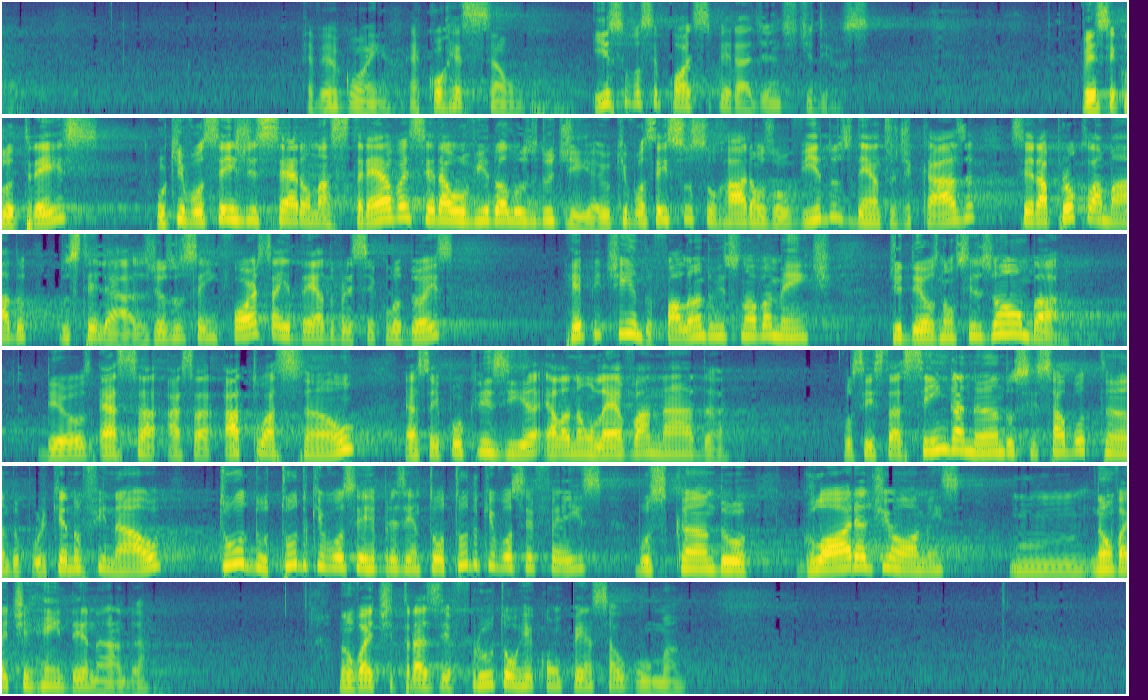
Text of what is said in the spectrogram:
É vergonha, é correção. Isso você pode esperar diante de Deus. Versículo 3: O que vocês disseram nas trevas será ouvido à luz do dia, e o que vocês sussurraram aos ouvidos dentro de casa será proclamado dos telhados. Jesus reforça a ideia do versículo 2, repetindo, falando isso novamente de Deus não se zomba. Deus, essa, essa atuação, essa hipocrisia, ela não leva a nada. Você está se enganando, se sabotando, porque no final, tudo, tudo que você representou, tudo que você fez, buscando glória de homens, hum, não vai te render nada. Não vai te trazer fruto ou recompensa alguma.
